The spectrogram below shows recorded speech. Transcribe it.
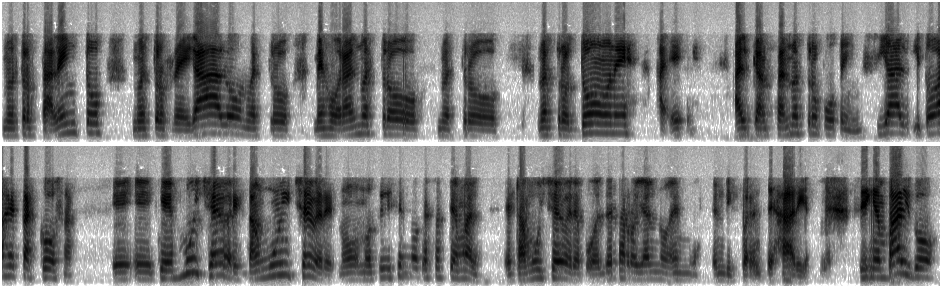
nuestros talentos, nuestros regalos, nuestro, mejorar nuestro, nuestro, nuestros dones, eh, alcanzar nuestro potencial y todas estas cosas. Eh, eh, que es muy chévere, está muy chévere, no, no estoy diciendo que eso esté mal, está muy chévere poder desarrollarnos en, en diferentes áreas. Sin embargo,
